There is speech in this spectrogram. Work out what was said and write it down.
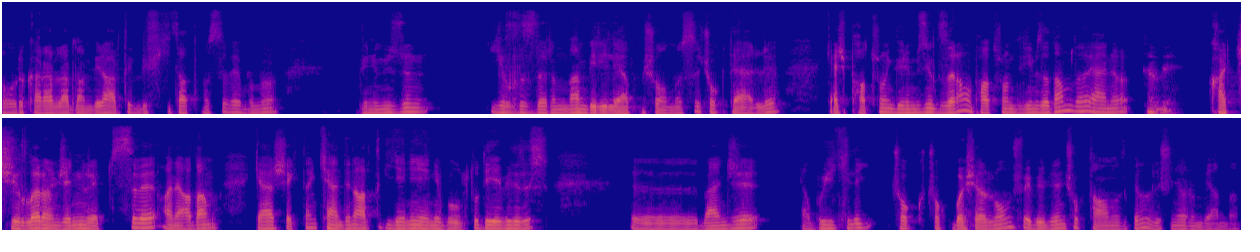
doğru kararlardan biri artık bir fit atması ve bunu günümüzün yıldızlarından biriyle yapmış olması çok değerli. Gerçi patron günümüzün yıldızları ama patron dediğimiz adam da yani Tabii. Kaç yıllar öncenin rapçisi ve hani adam gerçekten kendini artık yeni yeni buldu diyebiliriz. Ee, bence ya bu ikili çok çok başarılı olmuş ve birbirlerini çok tamamladıklarını düşünüyorum bir yandan.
